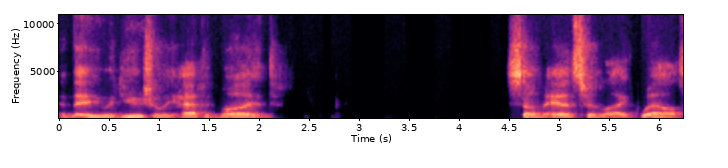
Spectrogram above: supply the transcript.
And they would usually have in mind some answer like, well,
